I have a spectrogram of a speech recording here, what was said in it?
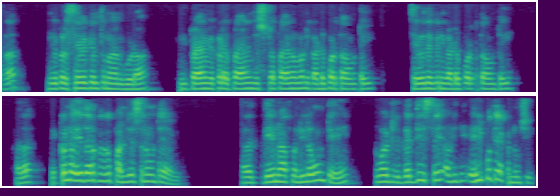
కదా? నువ్వు ఇక్కడ సేవకి వెళ్తున్నాను కూడా. నీ ప్రయాణం ఎక్కడ? ప్రయాణం చేస్తున్న ప్రయాణంలో నీకు అడ్డుపడతా ఉంటాయి. సేవ దగ్గర నీకు అడ్డుపడతా ఉంటాయి కదా? ఎక్కడో ఏదో ఒక పనిచేస్తూనే ఉంటాయి అవి. దేవుని ఆత్మ నీలో ఉంటే నువ్వు వాటిని గద్దిస్తే అవి వెళ్ళిపోతాయి అక్కడ నుంచి.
